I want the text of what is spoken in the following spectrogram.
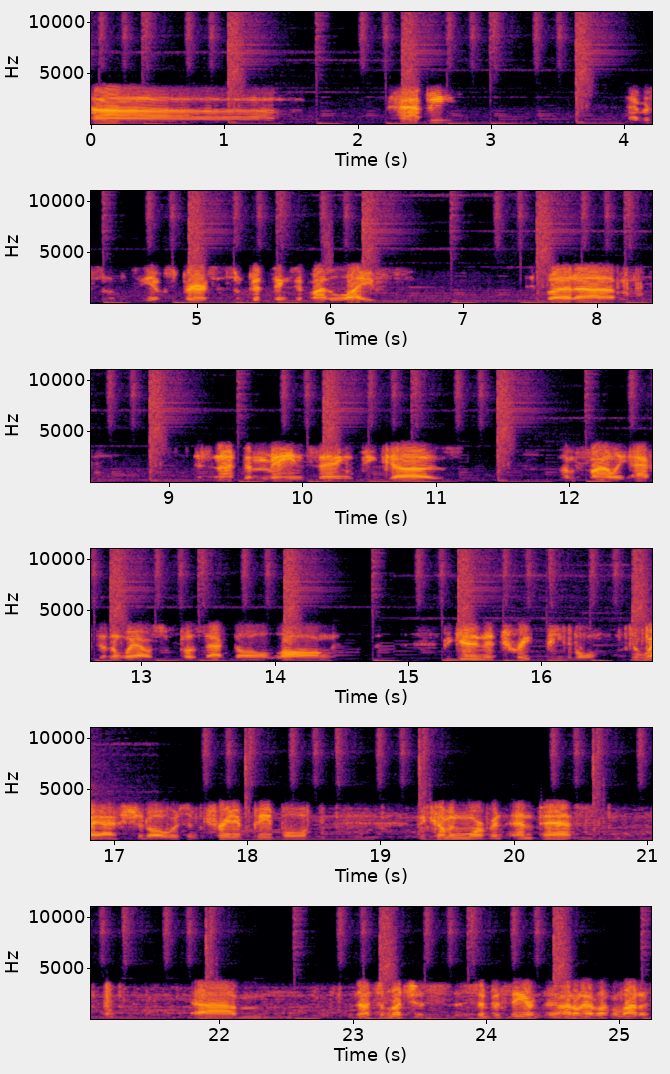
Uh, happy. Having some, you know, experiencing some good things in my life. But um, it's not the main thing because I'm finally acting the way I was supposed to act all along. Beginning to treat people the way I should always have treated people becoming more of an empath. Um, not so much a sympathy. I don't have a lot of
